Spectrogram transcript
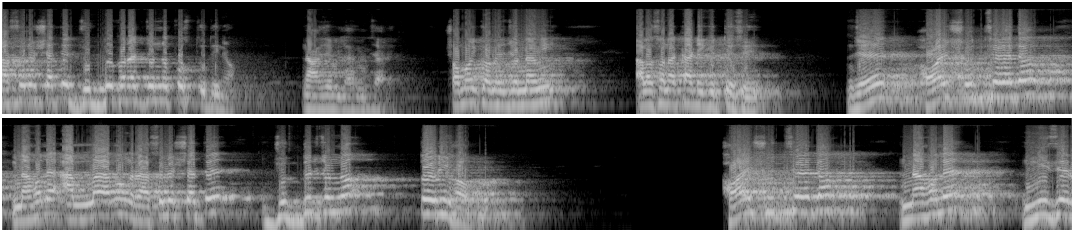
রাসূলের সাথে যুদ্ধ করার জন্য প্রস্তুতি নাও। যালিক। সময় কমের জন্য আমি আলোচনা কাটি করতেছি যে হয় সুদ ছেড়ে দাও, না হলে আল্লাহ এবং রাসূলের সাথে যুদ্ধের জন্য তৈরি হও হয় সুদ ছেড়ে দাও, না হলে নিজের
